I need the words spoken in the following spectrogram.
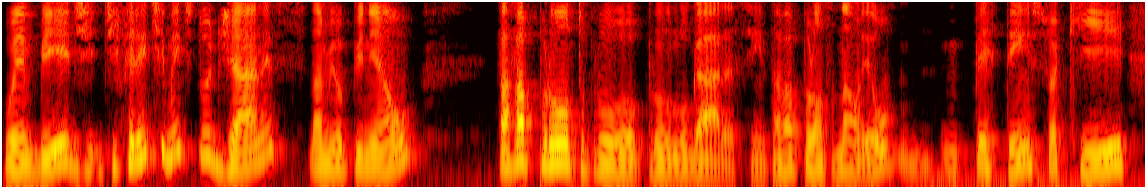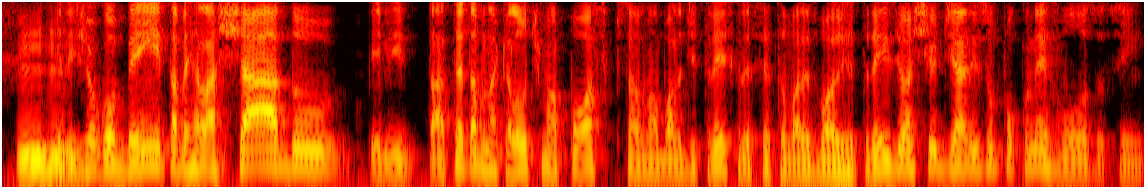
o Embiid, diferentemente do Giannis, na minha opinião, tava pronto pro, pro lugar, assim, tava pronto. Não, eu pertenço aqui, ele jogou bem, ele tava relaxado, ele até tava naquela última posse que precisava de uma bola de três, que ele acertou várias bolas de três, e eu achei o Giannis um pouco nervoso, assim.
